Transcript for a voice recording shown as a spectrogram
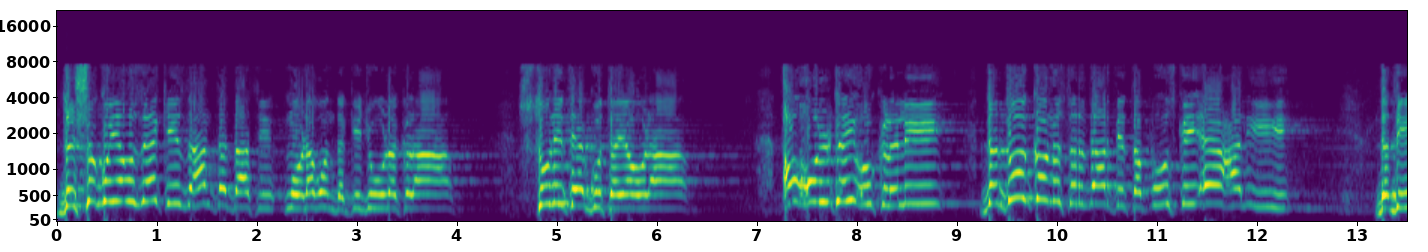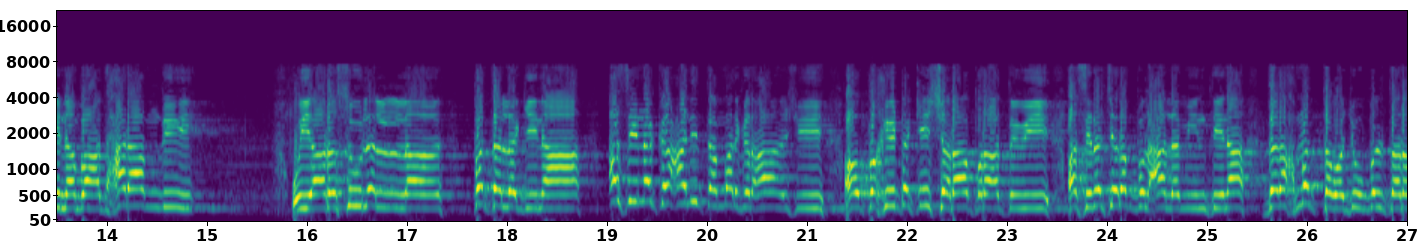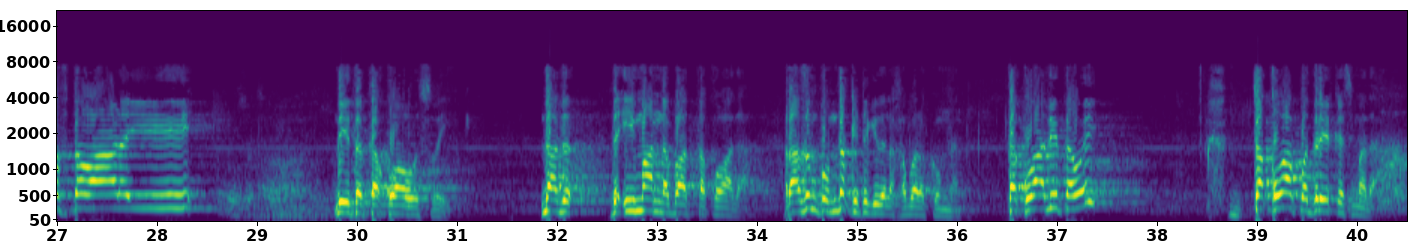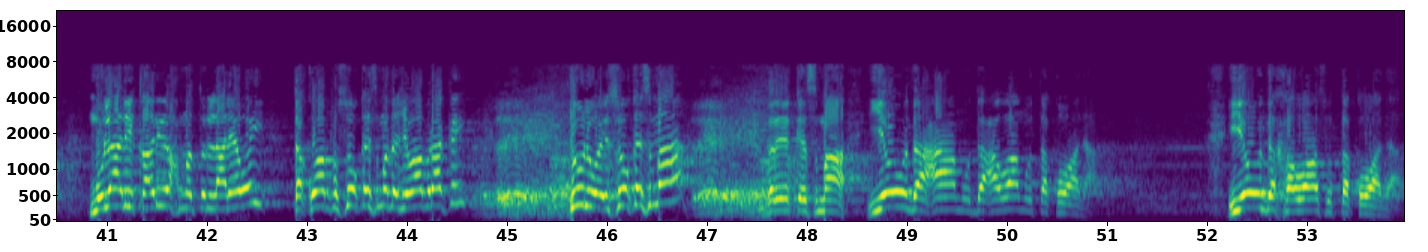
د شګو یو ځای کې ځان ته داسې موړه غوند کې جوړ کړه ستونی ته ګوته یوړه او الټي وکړلې د دوه کونو سردار ته تپوس کوي اے علي د دین بعد حرام دي و یا رسول الله پته لګینا اسنه ک علی ته مرګ راشي او په خېټه کې شراب پرات وي اسنه چې رب العالمین تینا د رحمت توجه بل طرف ته واړی دې ته تقوا اوسوي دا د ایمان نه بعد تقوا ده راځم په دقیقه کې د خبره کوم نن تقوا دې ته وای تقوا په درې قسمه ده مولا علی قاری رحمت الله علیه وای تقوا په څو قسمه ده جواب راکړي ټول وای څو قسمه درې قسمه یو د عام د عوام تقوا ده یو د خواص تقوا ده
